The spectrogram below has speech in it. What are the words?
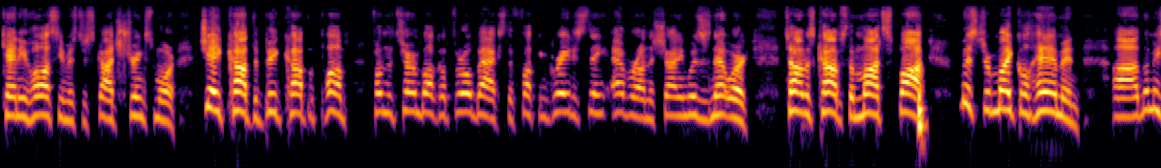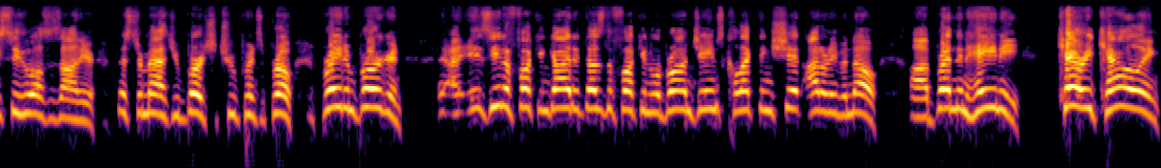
Kenny Hossey, Mr. Scott Drinks More, Jay Cop, the big cop of pump from the Turnbuckle Throwbacks, the fucking greatest thing ever on the Shining Wizards Network. Thomas Cops, the Mott Spock, Mr. Michael Hammond. Uh, let me see who else is on here. Mr. Matthew Birch, the True Prince of Pro. Braden Bergen. Uh, is he the fucking guy that does the fucking LeBron James collecting shit? I don't even know. Uh, Brendan Haney, Carrie Cowling,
